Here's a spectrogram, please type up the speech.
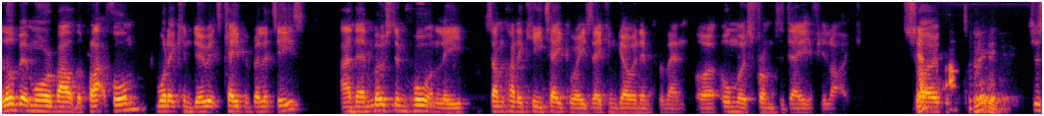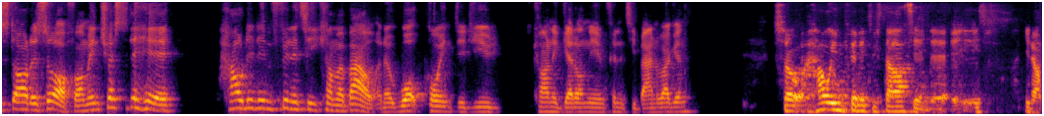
a little bit more about the platform, what it can do, its capabilities, and then most importantly, some kind of key takeaways they can go and implement uh, almost from today, if you like. So, yeah, to start us off, I'm interested to hear how did Infinity come about, and at what point did you kind of get on the Infinity bandwagon? So, how Infinity started uh, is, you know,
